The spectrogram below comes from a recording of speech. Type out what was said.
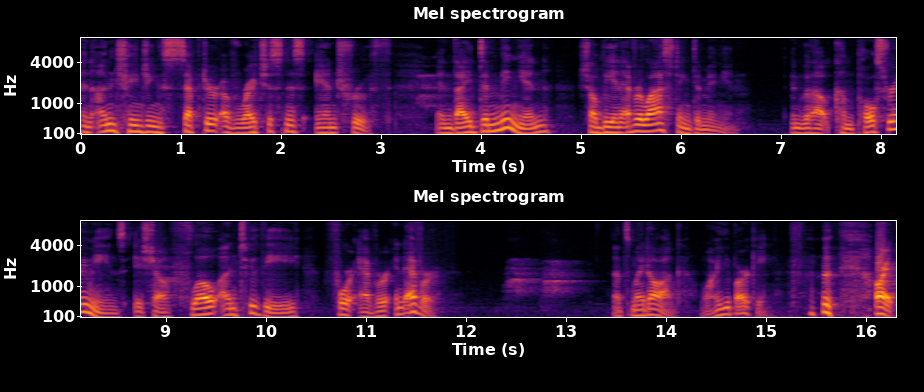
an unchanging scepter of righteousness and truth, and thy dominion shall be an everlasting dominion and without compulsory means it shall flow unto thee forever and ever. That's my dog. Why are you barking? All right,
